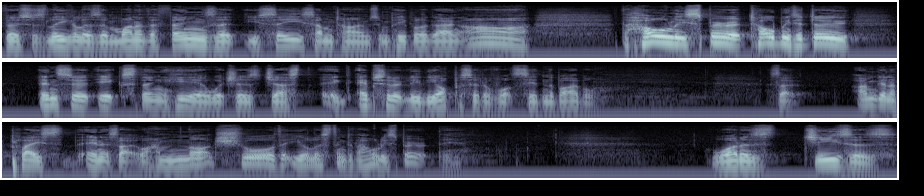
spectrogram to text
versus legalism, one of the things that you see sometimes when people are going, oh, the Holy Spirit told me to do insert X thing here, which is just absolutely the opposite of what's said in the Bible. So I'm going to place, and it's like, well, I'm not sure that you're listening to the Holy Spirit there. What is Jesus?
